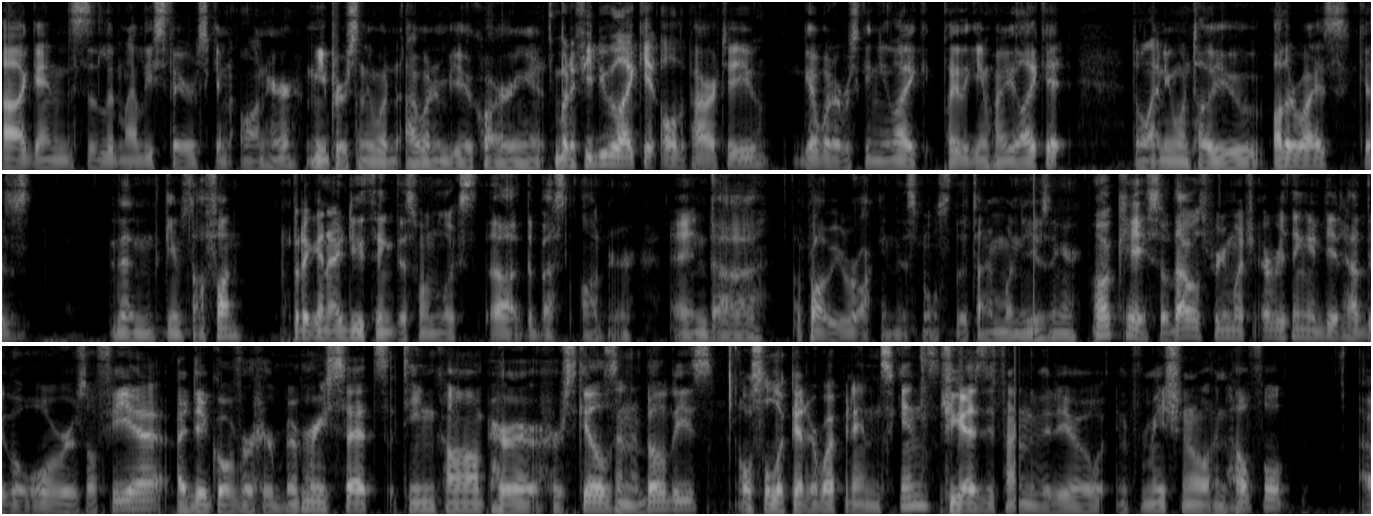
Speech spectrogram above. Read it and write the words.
Uh, again, this is my least favorite skin on her. Me personally wouldn't I wouldn't be acquiring it. But if you do like it, all the power to you. Get whatever skin you like. Play the game how you like it. Don't let anyone tell you otherwise, because then the game's not fun. But again, I do think this one looks uh, the best on her, and uh, I'll probably be rocking this most of the time when using her. Okay, so that was pretty much everything I did have to go over Sofia. I did go over her memory sets, team comp, her, her skills and abilities. Also looked at her weapon and skins. If you guys did find the video informational and helpful, I,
